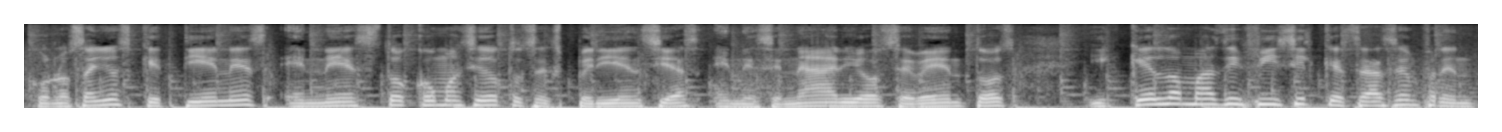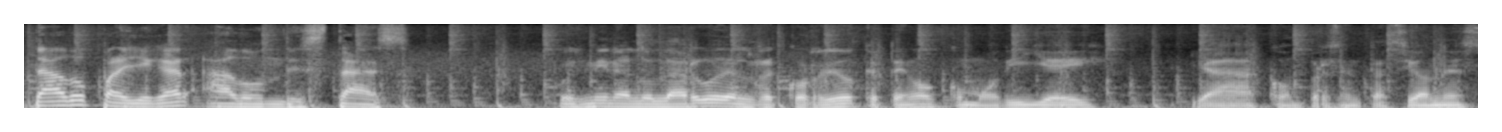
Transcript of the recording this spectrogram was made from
con los años que tienes en esto, ¿cómo han sido tus experiencias en escenarios, eventos? ¿Y qué es lo más difícil que te has enfrentado para llegar a donde estás? Pues mira, a lo largo del recorrido que tengo como DJ, ya con presentaciones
